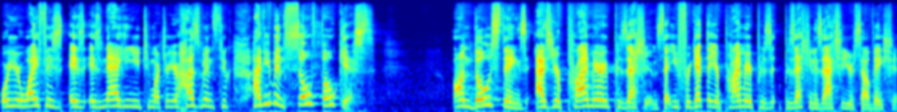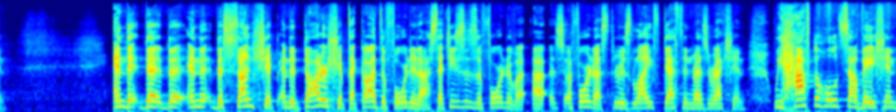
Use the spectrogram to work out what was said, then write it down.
or your wife is, is, is nagging you too much, or your husband's too. Have you been so focused on those things as your primary possessions that you forget that your primary pos- possession is actually your salvation? And the, the, the, and the, the sonship and the daughtership that God's afforded us, that Jesus has afforded, uh, afforded us through his life, death, and resurrection. We have to hold salvation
